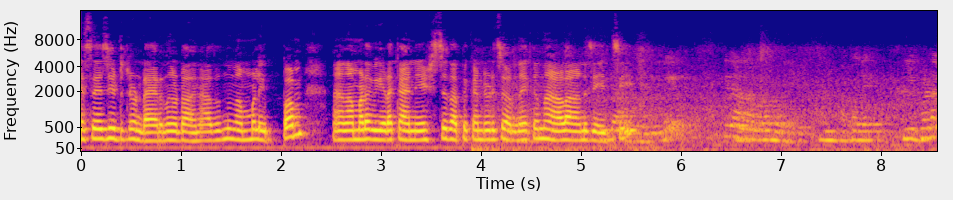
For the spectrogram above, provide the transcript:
മെസ്സേജ് ഇട്ടിട്ടുണ്ടായിരുന്നു കേട്ടോ. അതിനകത്തുനിന്ന് നമ്മളിപ്പം ആ, നമ്മുടെ വീടൊക്കെ അന്വേഷിച്ച് തപ്പി കണ്ടുപിടിച്ച് വന്നേക്കുന്ന ആളാണ് ചേച്ചി. ഇവിടെ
